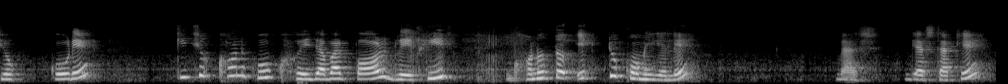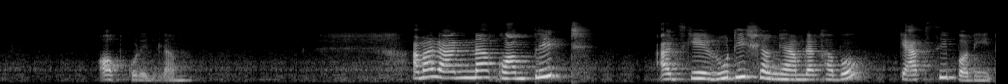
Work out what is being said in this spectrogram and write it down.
যোগ করে কিছুক্ষণ কুক হয়ে যাবার পর গ্রেভির ঘনত্ব একটু কমে গেলে ব্যাস, গ্যাসটাকে অফ করে দিলাম। আমার রান্না কমপ্লিট। আজকে রুটির সঙ্গে আমরা খাব ক্যাপসি পনির।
